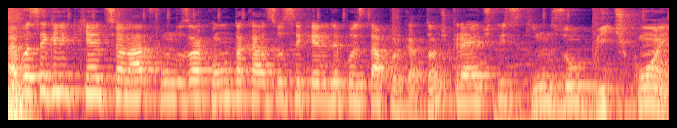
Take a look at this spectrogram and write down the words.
Aí você clica em adicionar fundos à conta caso você queira depositar por cartão de crédito, skins ou Bitcoin.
